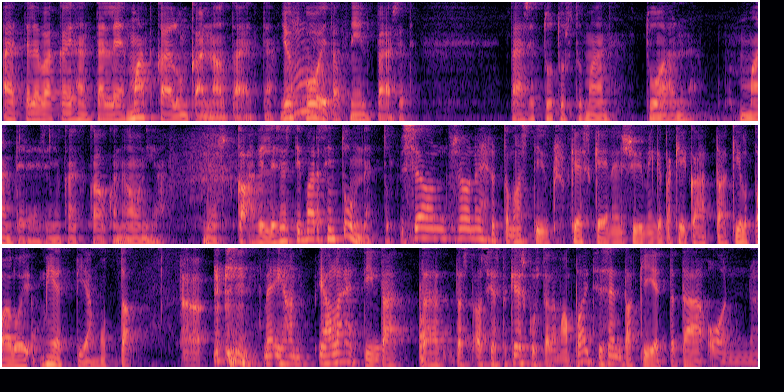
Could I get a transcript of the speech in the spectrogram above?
ajattele vaikka ihan tälleen matkailun kannalta, että jos voitat, niin pääset, pääset tutustumaan tuon mantereeseen, joka aika kaukana on ja myös kahvillisesti varsin tunnettu. Se on, se on ehdottomasti yksi keskeinen syy, minkä takia kannattaa kilpailua miettiä, mutta me ihan, ihan lähdettiin täh, täh, tästä asiasta keskustelemaan, paitsi sen takia, että tämä on äh,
